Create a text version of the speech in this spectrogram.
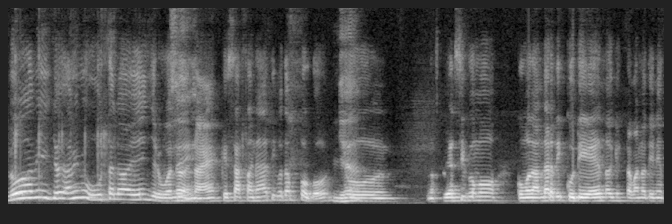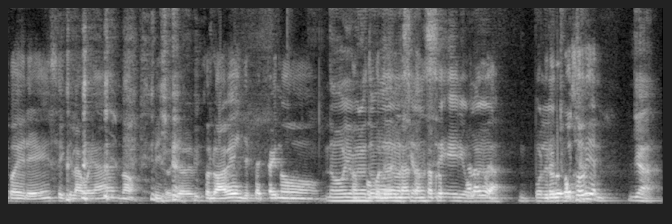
No, a mí, yo, a mí me gustan los Avengers, bueno, Sí. no es que sea fanático tampoco. Yo no estoy así como, como de andar discutiendo que esta weá no tiene coherencia y que la weá. No, sí, yo, son los Avengers, ¿cachai? No, No, yo me lo tomo demasiado en serio, weón. Pero lo paso bien. Ya.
